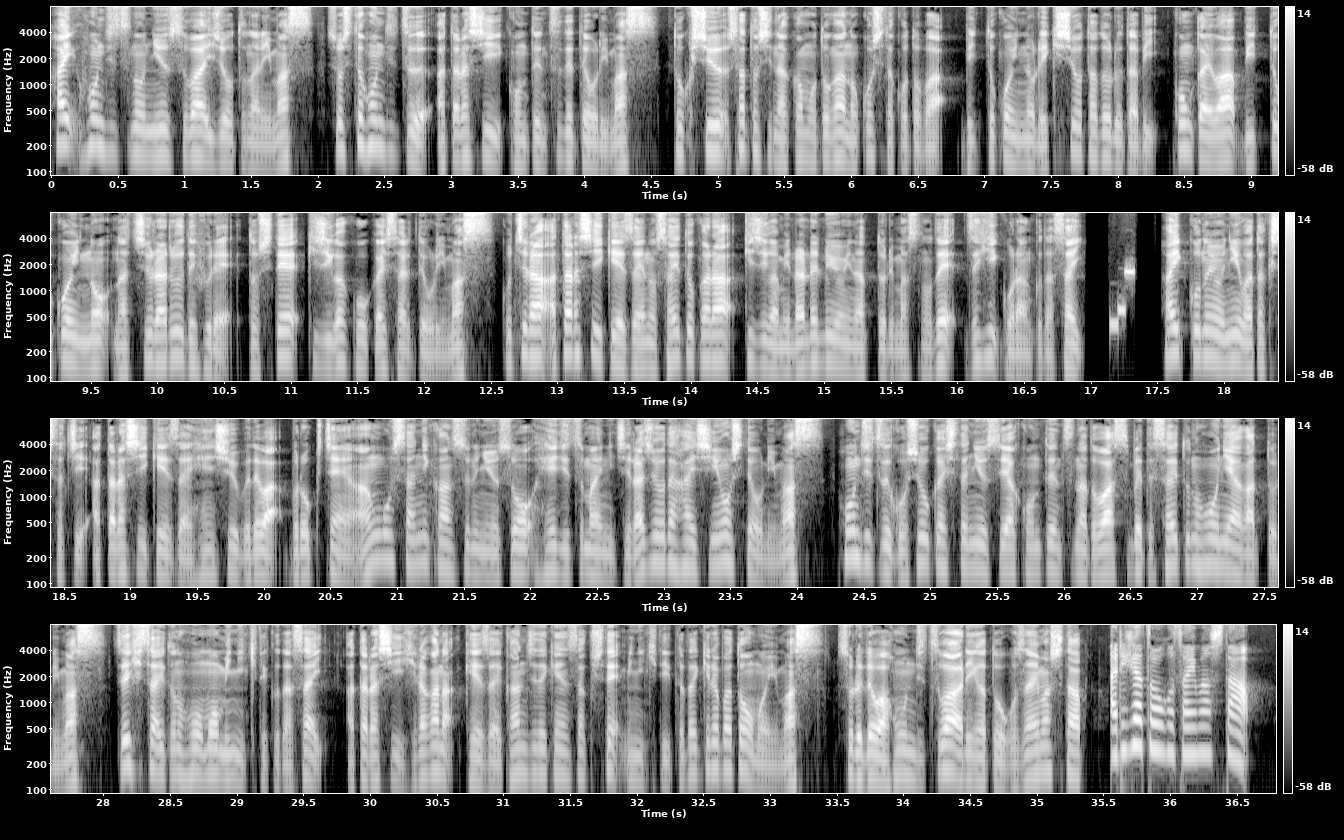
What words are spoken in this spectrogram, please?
はい、本日のニュースは以上となります。そして本日、新しいコンテンツ出ております。特集、サトシナカモトが残した言葉、ビットコインの歴史をたどる旅。今回はビットコインのナチュラルデフレとして記事が公開されております。こちら、新しい経済のサイトから記事が見られるようになっておりますので、ぜひご覧ください。はい、このように私たち新しい経済編集部ではブロックチェーン暗号資産に関するニュースを平日毎日ラジオで配信をしております。本日ご紹介したニュースやコンテンツなどはすべてサイトの方に上がっております。ぜひサイトの方も見に来てください。新しいひらがな、経済漢字で検索して見に来ていただければと思います。それでは本日はありがとうございました。ありがとうございました。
